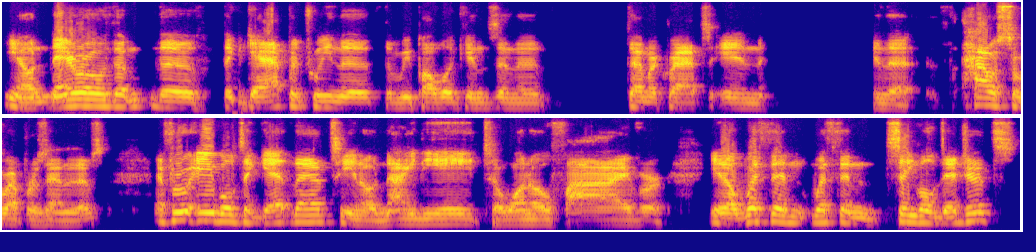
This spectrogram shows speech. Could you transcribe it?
you know, narrow the the the gap between the the Republicans and the Democrats in in the House of Representatives, if we're able to get that to you know 98 to 105 or you know within within single digits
